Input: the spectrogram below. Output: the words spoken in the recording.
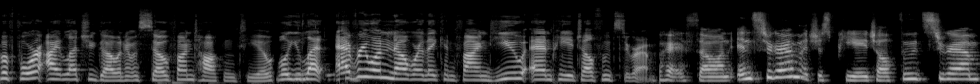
Before I let you go, and it was so fun talking to you, will you let everyone know where they can find you and PHL Foodstagram? Okay, so on Instagram, it's just PHL Foodstagram.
